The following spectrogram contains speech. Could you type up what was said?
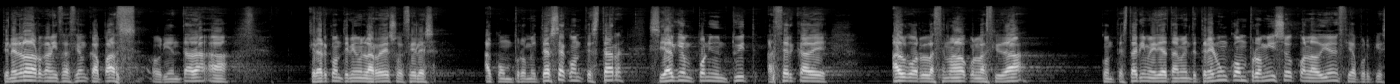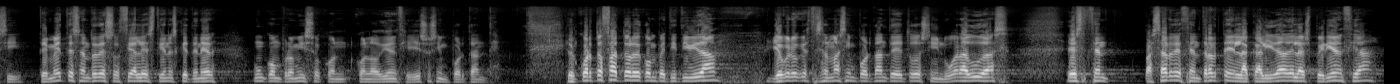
tener a la organización capaz, orientada a crear contenido en las redes sociales, a comprometerse a contestar si alguien pone un tweet acerca de algo relacionado con la ciudad, contestar inmediatamente, tener un compromiso con la audiencia, porque si te metes en redes sociales tienes que tener un compromiso con, con la audiencia y eso es importante. El cuarto factor de competitividad, yo creo que este es el más importante de todos, sin lugar a dudas, es pasar de centrarte en la calidad de la experiencia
